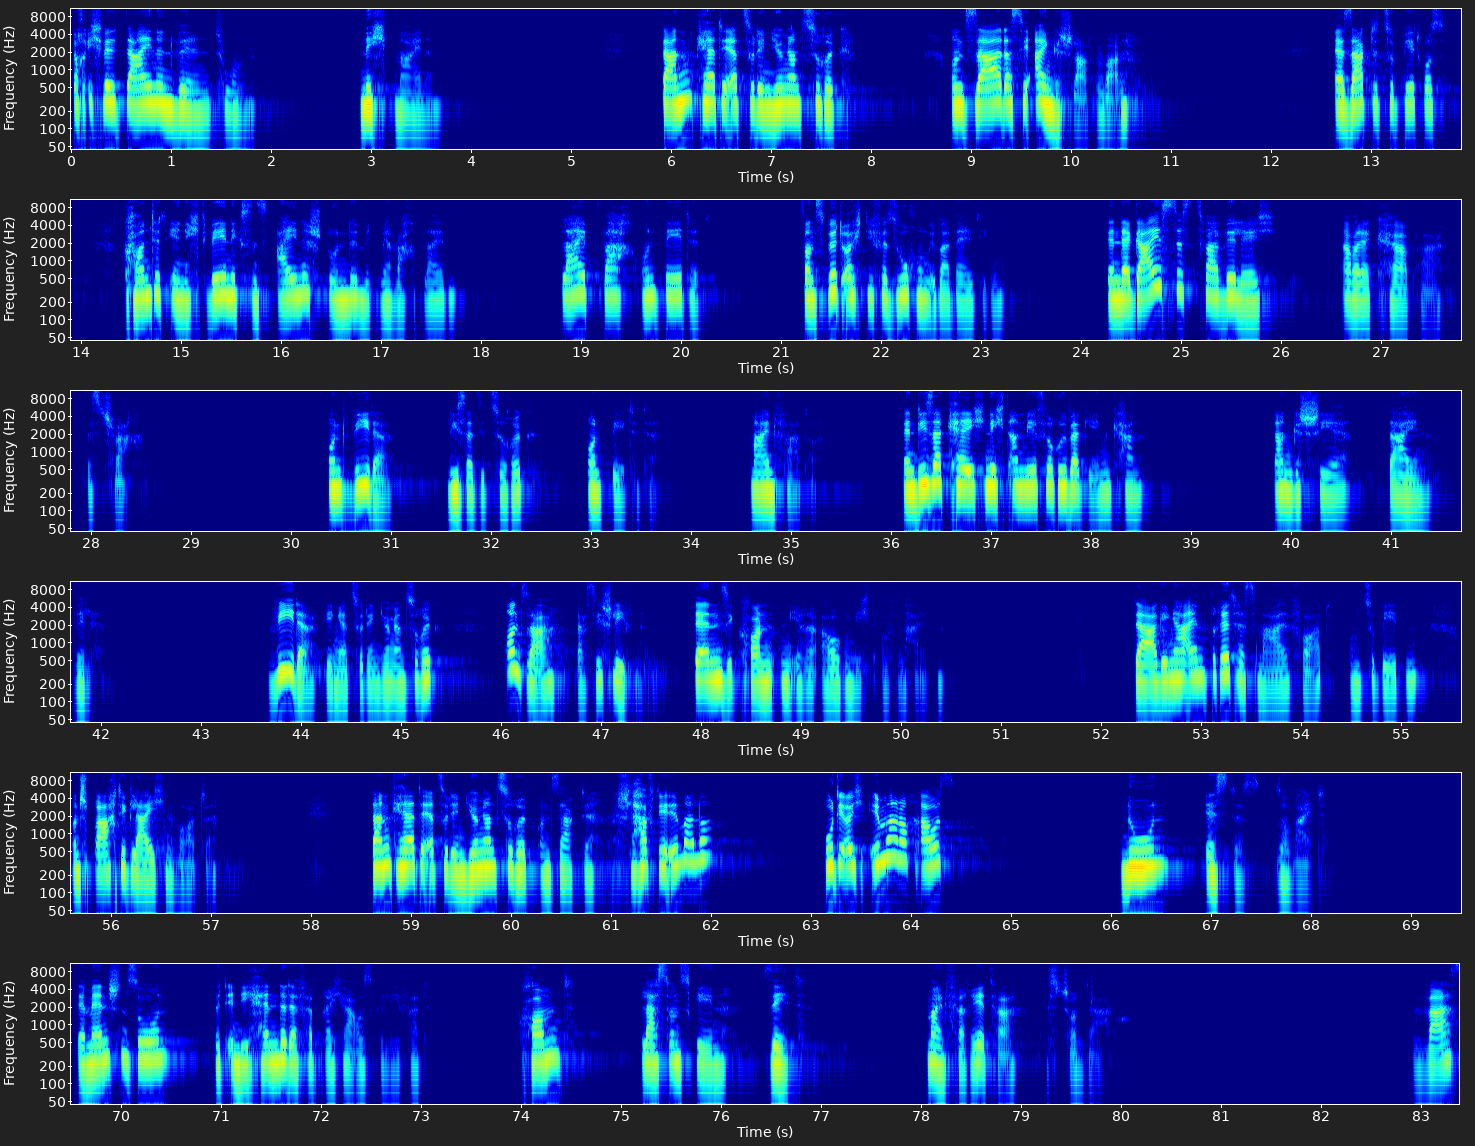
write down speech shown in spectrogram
Doch ich will deinen Willen tun, nicht meinen. Dann kehrte er zu den Jüngern zurück und sah, dass sie eingeschlafen waren. Er sagte zu Petrus, konntet ihr nicht wenigstens eine Stunde mit mir wach bleiben? Bleibt wach und betet, sonst wird euch die Versuchung überwältigen. Denn der Geist ist zwar willig, aber der Körper ist schwach. Und wieder ließ er sie zurück und betete. Mein Vater, wenn dieser Kelch nicht an mir vorübergehen kann, dann geschehe dein Wille. Wieder ging er zu den Jüngern zurück und sah, dass sie schliefen, denn sie konnten ihre Augen nicht offen halten. Da ging er ein drittes Mal fort, um zu beten, und sprach die gleichen Worte. Dann kehrte er zu den Jüngern zurück und sagte, schlaft ihr immer noch? Ruht ihr euch immer noch aus? Nun ist es soweit. Der Menschensohn wird in die Hände der Verbrecher ausgeliefert. Kommt, lasst uns gehen. Seht, mein Verräter ist schon da. Was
